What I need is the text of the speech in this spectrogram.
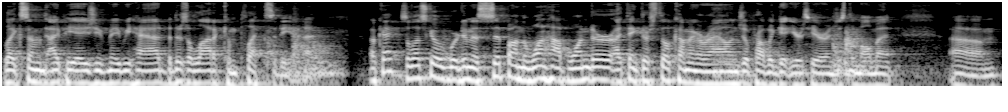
like some IPAs you've maybe had, but there's a lot of complexity in it. Okay, so let's go. We're going to sip on the One Hop Wonder. I think they're still coming around. You'll probably get yours here in just a moment. Um,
